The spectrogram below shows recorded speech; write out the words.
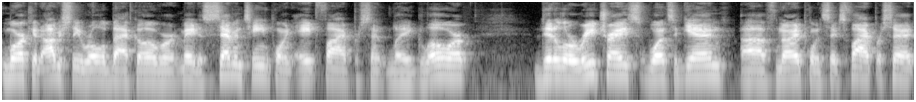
the market obviously rolled back over. It made a 17.85% leg lower. Did a little retrace once again of 9.65%,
